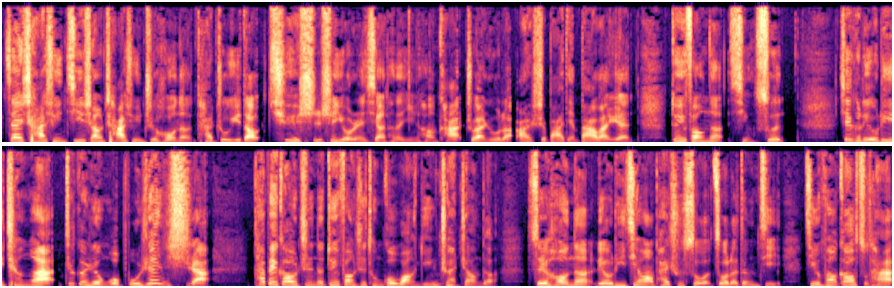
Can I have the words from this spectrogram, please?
在查询机上查询之后呢，他注意到确实是有人向他的银行卡转入了二十八点八万元，对方呢姓孙。这个刘丽称啊，这个人我不认识啊。他被告知呢，对方是通过网银转账的。随后呢，刘丽前往派出所做了登记，警方告诉他，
